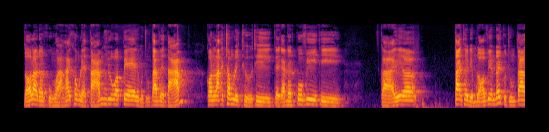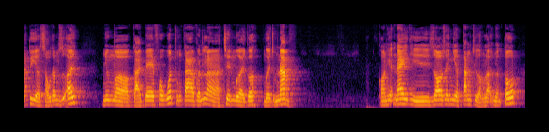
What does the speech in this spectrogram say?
Đó là đợt khủng hoảng 2008 thì lúc đó PE của chúng ta về 8. Còn lại trong lịch thử thì kể cả đợt Covid thì cái ờ, tại thời điểm đó viên index của chúng ta tuy ở 650 nhưng mà cái PE forward chúng ta vẫn là trên 10 cơ, 10.5. Còn hiện nay thì do doanh nghiệp tăng trưởng lợi nhuận tốt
